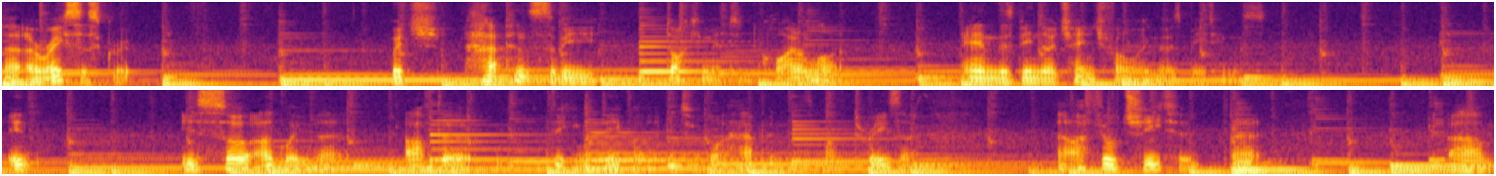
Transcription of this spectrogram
uh, a racist group, which happens to be documented quite a lot, and there's been no change following those meetings. It is so ugly that after digging deeper into what happened with Mother Teresa, I feel cheated that um,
